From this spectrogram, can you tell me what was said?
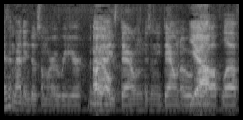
Isn't Mendo somewhere over here? No. Oh yeah, he's down. Isn't he down over Yeah. up left?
